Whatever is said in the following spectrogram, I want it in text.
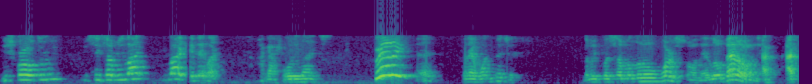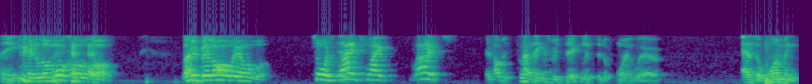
You scroll through, you see something you like, you like it. They're like, I got 40 likes. Really? Yeah. For that one picture. Let me put something a little worse on there, a little better on there. I, I think Let me take a little more clothes off. Let me bend all the way over. So it's likes like Likes. It's, Oh, I think it's ridiculous to the point where, as a woman,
